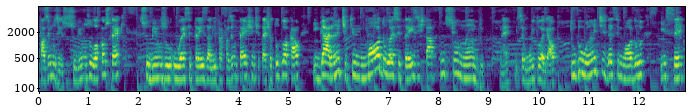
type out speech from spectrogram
fazemos isso, subimos o local stack, subimos o, o S3 ali para fazer um teste, a gente testa tudo local e garante que o módulo S3 está funcionando, né? Isso é muito legal. Tudo antes desse módulo e ser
